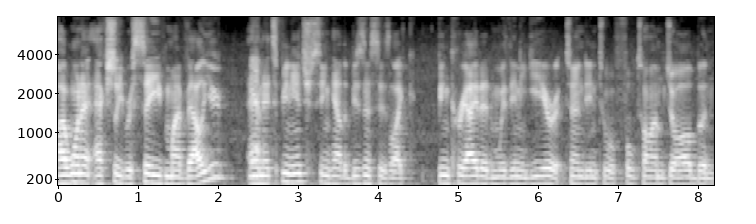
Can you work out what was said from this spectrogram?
I want to actually receive my value. And it's been interesting how the business is like been created, and within a year, it turned into a full time job, and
